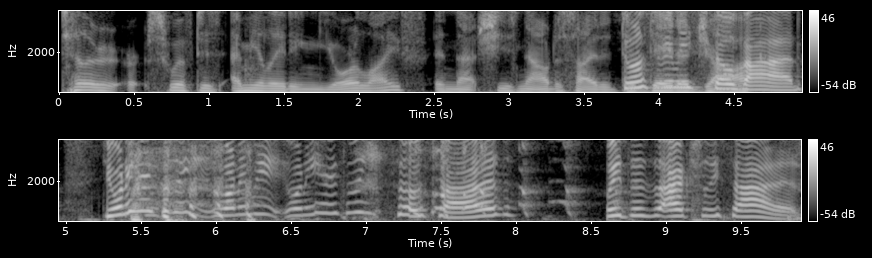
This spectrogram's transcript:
Taylor Swift is emulating your life in that she's now decided She to wants to date make me a so bad. Do you want to hear something? you want to be? You want to hear something so sad? Wait, this is actually sad.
